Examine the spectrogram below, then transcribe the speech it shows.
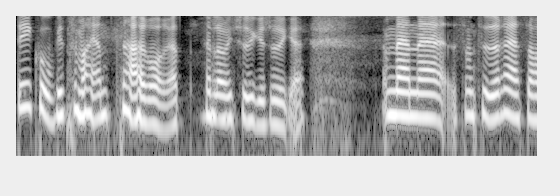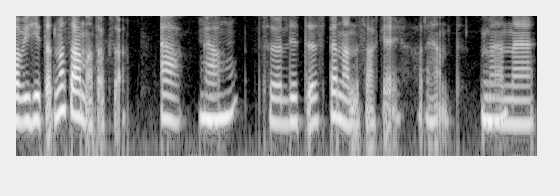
Det är covid som har hänt det här året, eller 2020. Men eh, som tur är så har vi hittat massa annat också. Ja, ja. Mhm. Så lite spännande saker har det hänt. Mm. Men eh,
